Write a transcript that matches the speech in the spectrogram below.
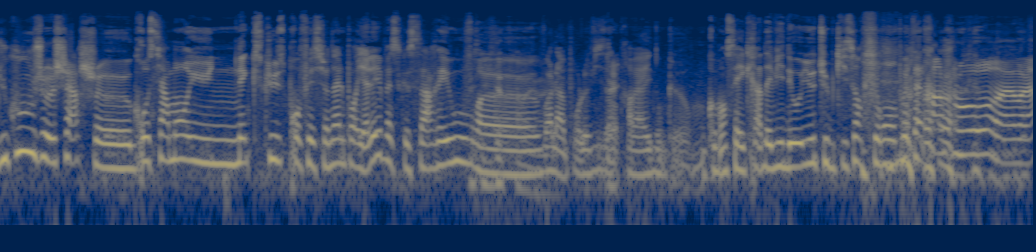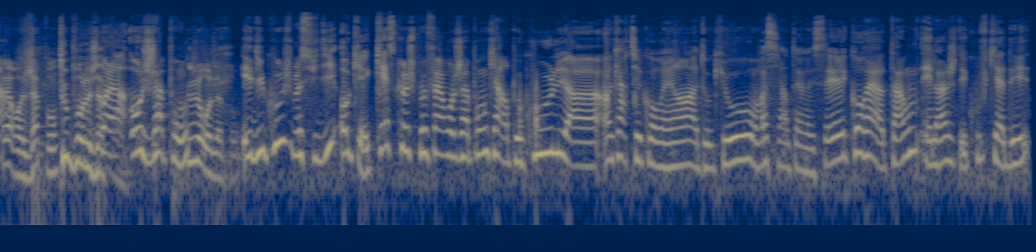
Du coup, je cherche euh, grossièrement une excuse professionnelle pour y aller parce que ça réouvre, euh, voilà, pour le visa Ouais. de travail. Donc, euh, on commence à écrire des vidéos YouTube qui sortiront peut-être un jour, euh, voilà. Faire au Japon. Tout pour le Japon. Voilà, au Japon. Toujours au Japon. Et du coup, je me suis dit, ok, qu'est-ce que je peux faire au Japon qui est un peu cool? Il y a un quartier coréen à Tokyo, on va s'y intéresser. Koreatown. Et là, je découvre qu'il y a des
